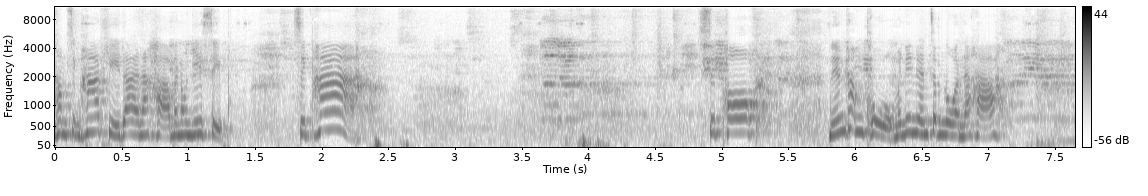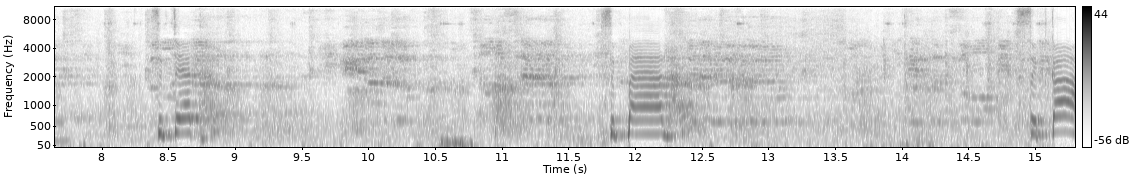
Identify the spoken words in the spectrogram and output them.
ทำสิบห้าทีได้นะคะไม่ต้องยี่สิบสิบห้าสิบหกเน้นทำถูกไม่ได้เน้นจำนวนนะคะสิบเจ็ดสิบแปดสิบเก้า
